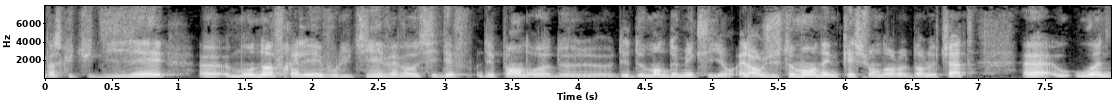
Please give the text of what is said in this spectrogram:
parce que tu disais, mon offre, elle est évolutive, elle va aussi dépendre de, des demandes de mes clients. Alors justement, on a une question dans le, dans le chat, euh, où Anne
